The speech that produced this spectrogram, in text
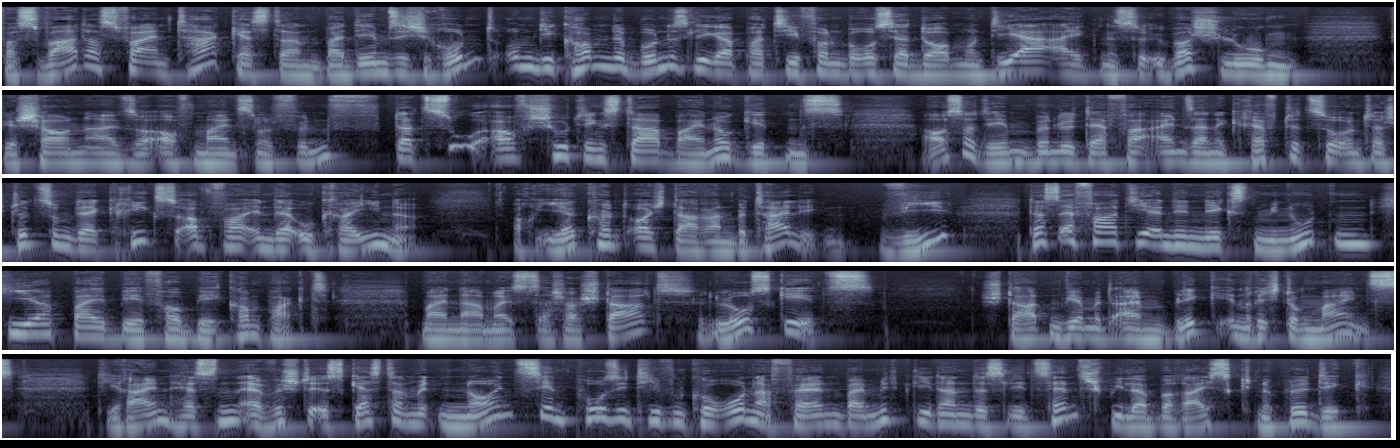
Was war das für ein Tag gestern, bei dem sich rund um die kommende Bundesliga-Partie von Borussia Dortmund die Ereignisse überschlugen? Wir schauen also auf Mainz 05, dazu auf Shootingstar Bino Gittens. Außerdem bündelt der Verein seine Kräfte zur Unterstützung der Kriegsopfer in der Ukraine. Auch ihr könnt euch daran beteiligen. Wie? Das erfahrt ihr in den nächsten Minuten hier bei BVB Kompakt. Mein Name ist Sascha Staat. Los geht's. Starten wir mit einem Blick in Richtung Mainz. Die Rheinhessen erwischte es gestern mit 19 positiven Corona-Fällen bei Mitgliedern des Lizenzspielerbereichs Knüppeldick.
